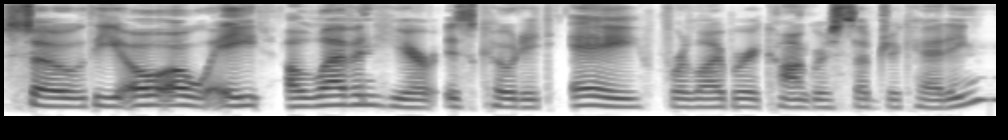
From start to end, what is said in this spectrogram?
So the 00811 here is coded A for Library Congress subject heading,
